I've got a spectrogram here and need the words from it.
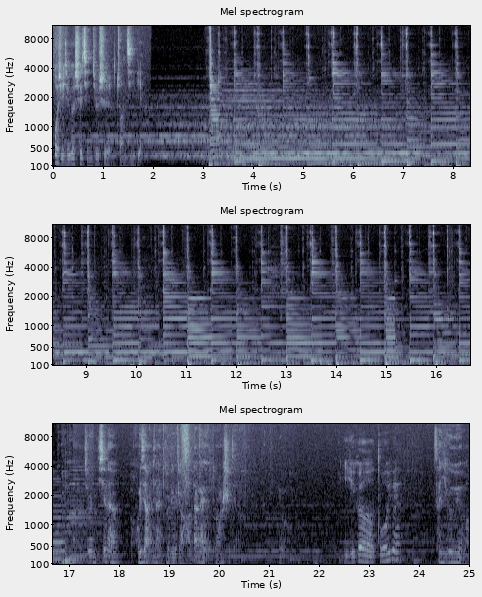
或许这个事情就是转机点。就是你现在回想一下，你做这个账号大概有多长时间？一个多月，才一个月吗？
